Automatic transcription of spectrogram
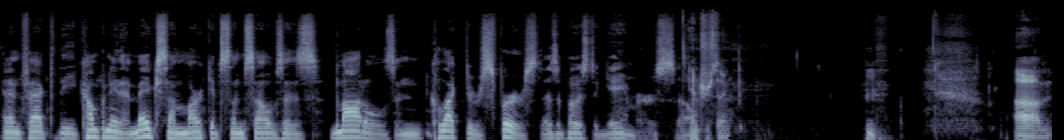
And in fact, the company that makes them markets themselves as models and collectors first, as opposed to gamers. So Interesting. Um,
